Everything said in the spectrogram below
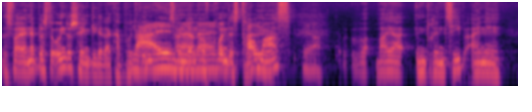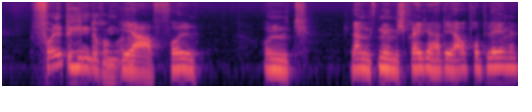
das war ja nicht bloß der Unterschenkel, der da kaputt Nein, ging, sondern nein, nein. aufgrund des Traumas ja. wa- war ja im Prinzip eine Vollbehinderung, oder? Ja, voll. Und lang mit dem Sprechen hatte ich auch Probleme.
